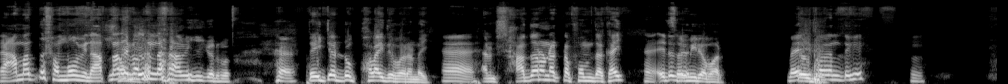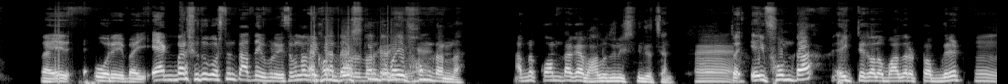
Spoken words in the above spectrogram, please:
ভাই আমার তো সম্ভবই না। আপনারাই বলেন না আমি কি করব? তো এইটা ডোপ ফালাইতে পারে নাই। হ্যাঁ। সাধারণ একটা ফোম দেখাই হ্যাঁ এটা তো- সেমি রাবার ভাই। করেন দেখি। ভাই ওরে ভাই একবার শুধু করছেন তাতে উপরে গেছে। ওনাদের এখন আর কিন্তু ভাই। ফোমটার না। আপনি কম টাকায় ভালো জিনিস নিতে চান। হ্যাঁ। তো এই ফোমটা এইটা গেল বাজারের টপ গ্রেড হুম।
